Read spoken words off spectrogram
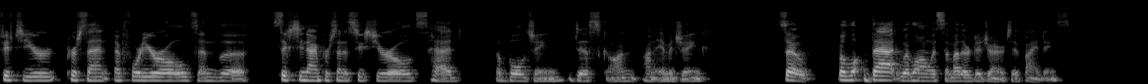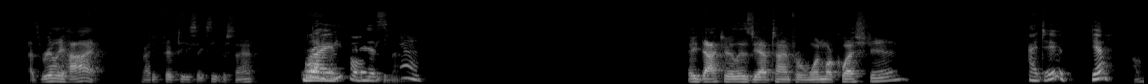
50 year percent of 40 year olds and the 69% of 60 year olds had a bulging disc on on imaging. So that along with some other degenerative findings. That's really high, right? 50, 60%. Right. It is. Yeah. Hey, Dr. Liz, do you have time for one more question? I do. Yeah. All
